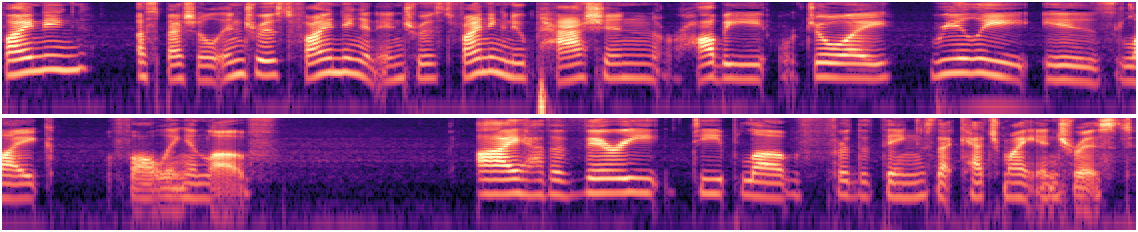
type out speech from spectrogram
finding a special interest, finding an interest, finding a new passion or hobby or joy really is like falling in love. I have a very deep love for the things that catch my interest,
